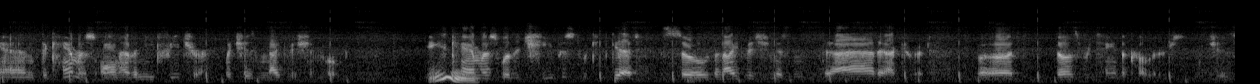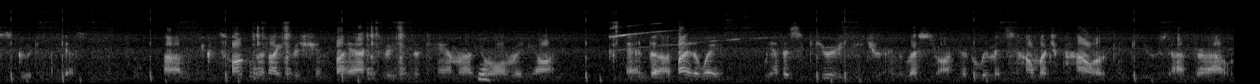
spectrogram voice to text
and the cameras all have a neat feature, which is night vision mode. These Ooh. cameras were the cheapest we could get, so the night vision isn't that accurate, but does retain the colors, which is good, I guess. Um, you can toggle the night vision by activating the camera you're already on. And uh, by the way, we have a security feature in the restaurant that limits how much power can be used after hours.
